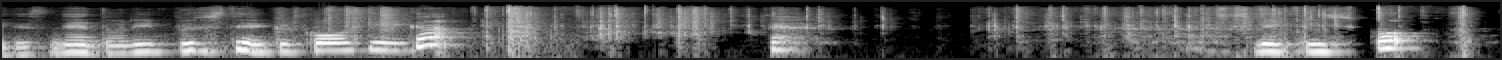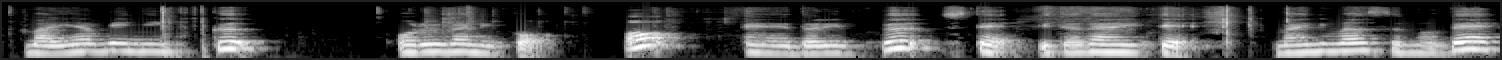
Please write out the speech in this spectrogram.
ーですね、ドリップしていくコーヒーが、メキシコ、マヤビニックオルガニコを、えー、ドリップしていただいてまいりますので、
